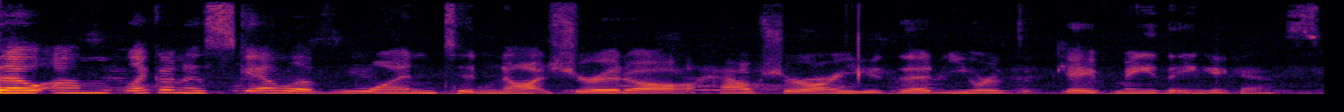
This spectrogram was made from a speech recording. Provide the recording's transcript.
So, um, like on a scale of one to not sure at all, how sure are you that you are the, gave me the ingot cast?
